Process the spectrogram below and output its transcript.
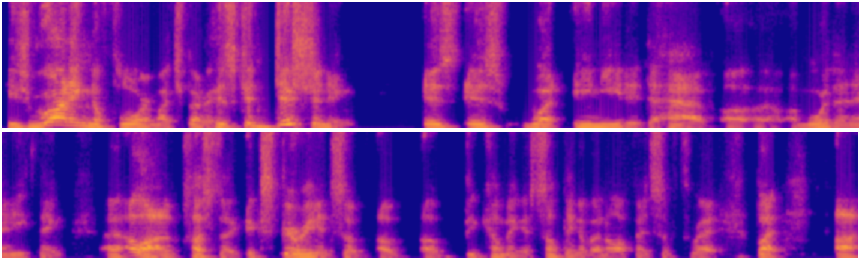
he's running the floor much better. His conditioning is is what he needed to have uh, uh, more than anything. Uh, oh, plus the experience of, of, of becoming a, something of an offensive threat. But uh,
